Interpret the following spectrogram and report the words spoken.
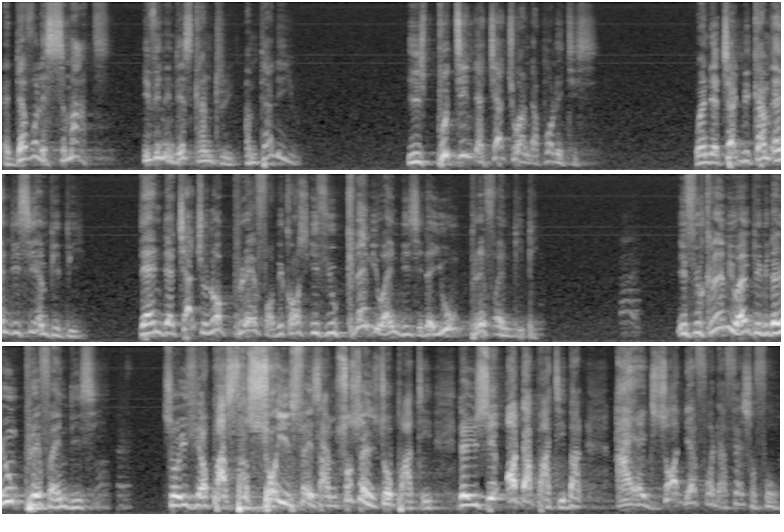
The devil is smart, even in this country. I'm telling you. He's putting the church under politics. When the church become NDC NPP, then the church will not pray for because if you claim you are NDC, then you won't pray for NPP. If you claim you are NPP, then you won't pray for NDC. So if your pastor show his face, I'm so so and so party, then you see other party. But I exhort therefore that first of all,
